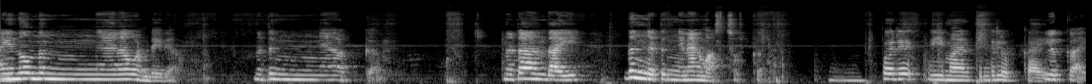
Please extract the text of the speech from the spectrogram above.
അതിനൊന്ന് ഇങ്ങനെ കൊണ്ടുവരിക. എന്നിട്ട് ഇങ്ങനെ വെക്കുക. എന്നിട്ട് എന്തായി? ഇത് ഇങ്ങോട്ട് ഇങ്ങനെയാണ് മറിച്ചു വെക്കുക. ഇപ്പൊ ഒരു വിമാനത്തിന്റെ ലുക്കായി. ലുക്കായി.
